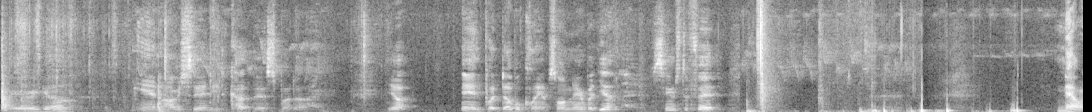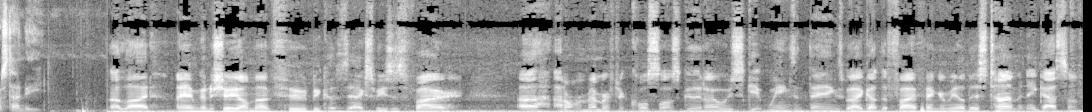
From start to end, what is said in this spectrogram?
There we go. And obviously I need to cut this, but uh, yep. And put double clamps on there, but yep, seems to fit. Now it's time to eat. I lied. I am going to show you all my food because Zaxby's is fire. Uh, I don't remember if their coleslaw is good. I always get wings and things, but I got the five finger meal this time and they got some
